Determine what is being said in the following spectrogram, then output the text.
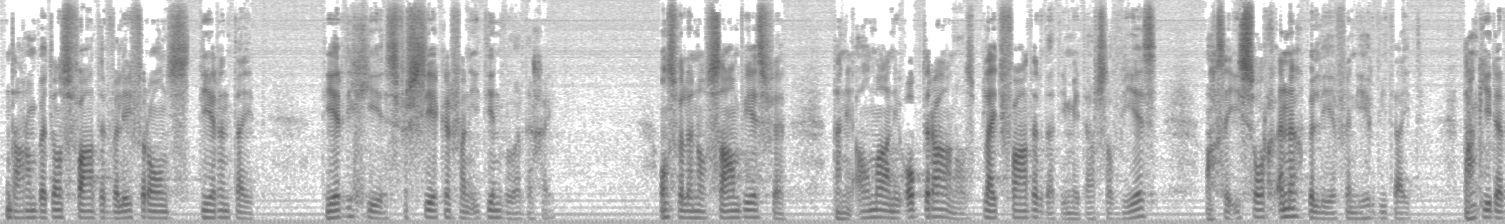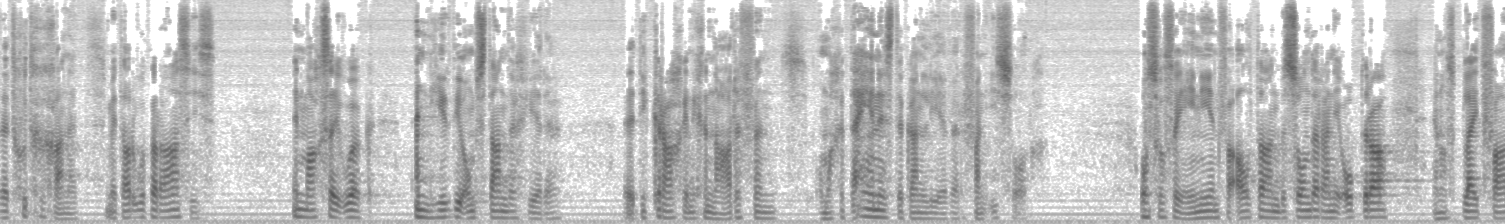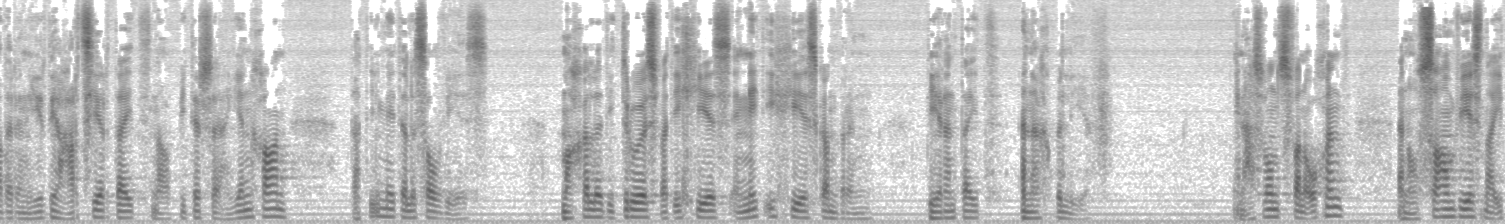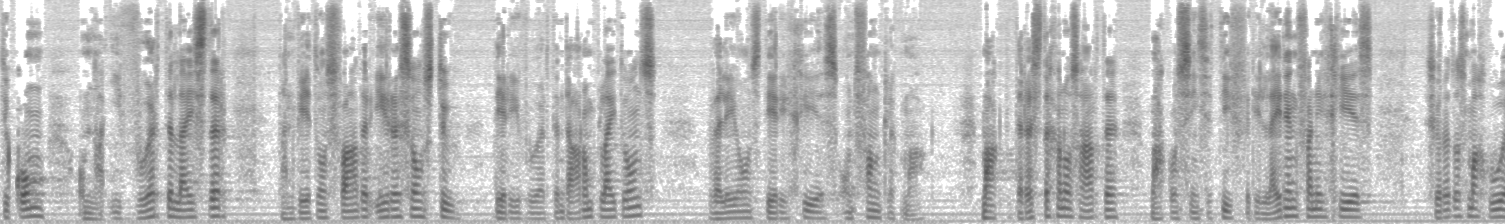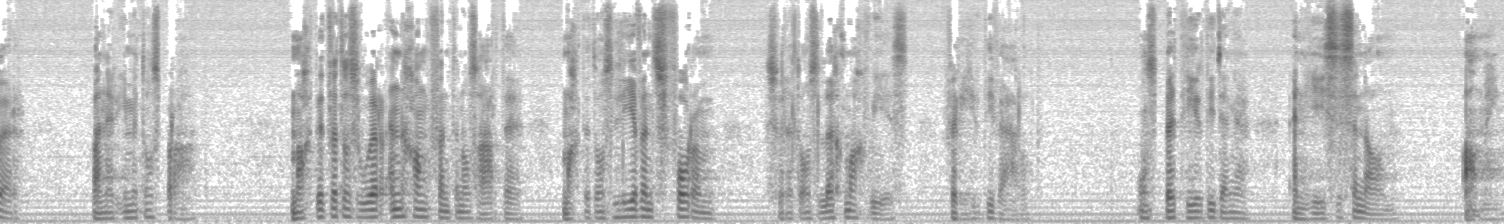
En daarom bid ons Vader, wil u vir ons deurentyd deur die Gees verseker van u teenwoordigheid. Ons wil in ons saam wees vir dan die Alma aan die opdra en ons pleit Vader dat U met haar sal wees. Mag sy U sorg innig beleef in hierdie tyd. Dankie dat dit goed gegaan het met haar operasies. En mag sy ook in hierdie omstandighede eh, die krag en die genade vind om 'n getuienis te kan lewer van U sorg. Ons wil vir Henny en vir Alta in besonder aan die opdra en ons pleit Vader in hierdie hartseer tyd na Pieter se heen gaan dat U met hulle sal wees mag hulle die troos wat u gees en net u gees kan bring derentyd innig beleef. En as ons vanoggend in ons saamwees na u toe kom om na u woord te luister, dan weet ons Vader, u is ons toe deur u woord en daarom pleit ons wil u ons deur die gees ontvanklik maak. Maak dit rustig in ons harte, maak ons sensitief vir die leiding van die gees sodat ons mag hoor wanneer u met ons praat. Mag dit wat ons hoor ingang vind in ons harte mag dit ons lewens vorm sodat ons lig mag wees vir hierdie wêreld. Ons bid hierdie dinge in Jesus se naam. Amen.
